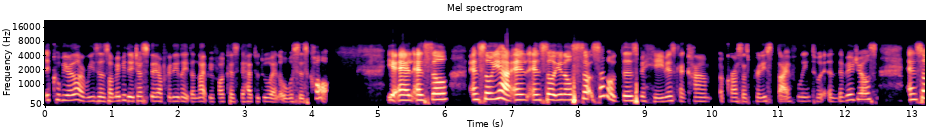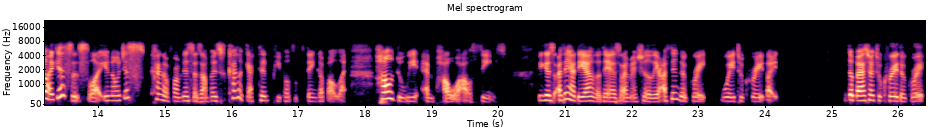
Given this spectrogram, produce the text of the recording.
it could be a lot of reasons, or maybe they just stay up pretty late the night before because they had to do an overseas call. Yeah, and and so and so yeah, and and so you know so, some of these behaviors can come across as pretty stifling to individuals, and so I guess it's like you know just kind of from this example, it's kind of getting people to think about like how do we empower our themes because I think at the end of the day, as I mentioned earlier, I think the great way to create like the best way to create a great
